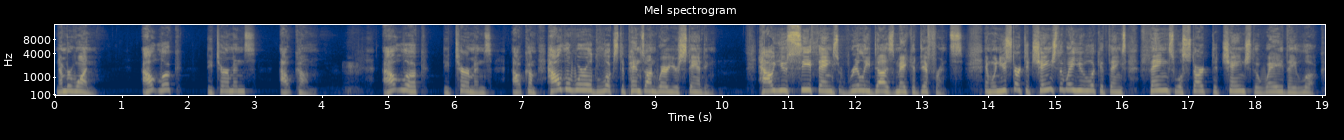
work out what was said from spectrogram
Number one, outlook determines outcome. Outlook determines outcome. How the world looks depends on where you're standing. How you see things really does make a difference. And when you start to change the way you look at things, things will start to change the way they look.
